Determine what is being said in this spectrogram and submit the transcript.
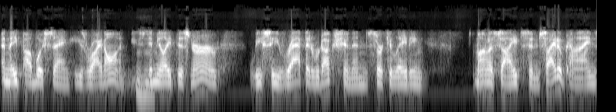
And they published saying he's right on. You mm-hmm. stimulate this nerve, we see rapid reduction in circulating monocytes and cytokines,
